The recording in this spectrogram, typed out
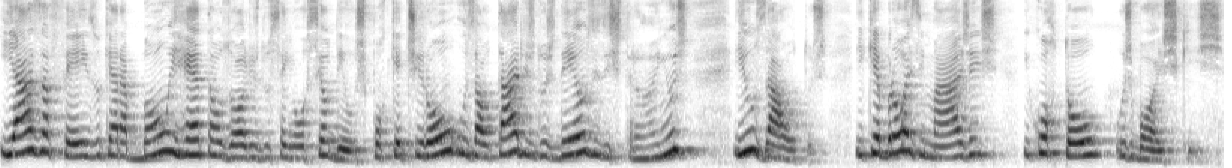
E Asa fez o que era bom e reto aos olhos do Senhor seu Deus, porque tirou os altares dos deuses estranhos e os altos, e quebrou as imagens e cortou os bosques.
